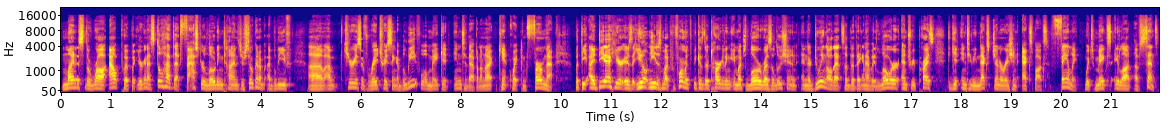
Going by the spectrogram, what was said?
minus the raw output, but you're going to still have that faster loading times. You're still going to, I believe, um, I'm curious if ray tracing, I believe, will make it into that, but I'm not, can't quite confirm that. But the idea here is that you don't need as much performance because they're targeting a much lower resolution and they're doing all that so that they can have a lower entry price to get into the next generation Xbox family, which makes a lot of sense.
